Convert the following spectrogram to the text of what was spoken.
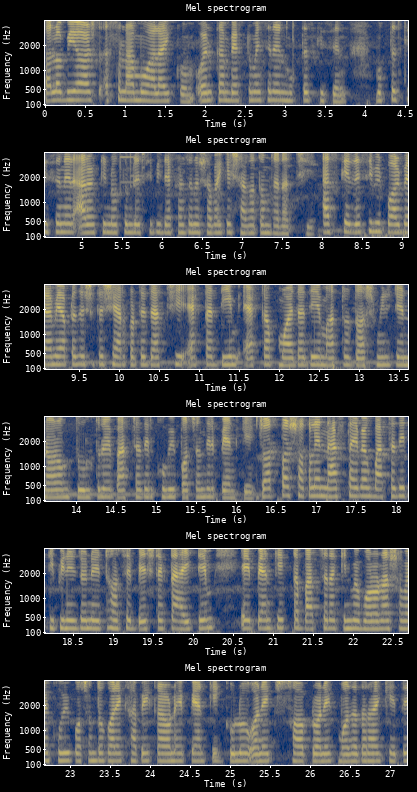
হ্যালো বিয়ার্স আসসালামু আলাইকুম। Welcome back to my channel Mukta's kitchen Mukta's কিচেনের আরও একটি নতুন রেসিপি দেখার জন্য সবাইকে স্বাগতম জানাচ্ছি। আজকের রেসিপির পর্বে আমি আপনাদের সাথে শেয়ার করতে যাচ্ছি একটা ডিম, এক কাপ ময়দা দিয়ে মাত্র দশ মিনিটে নরম তুলতুলে বাচ্চাদের খুবই পছন্দের প্যানকেক জটপট সকালের নাস্তা এবং বাচ্চাদের টিফিনের জন্য এটা হচ্ছে বেস্ট একটা আইটেম এই প্যানকেকটা বাচ্চারা কিংবা বড়রা সবাই খুবই পছন্দ করে, খাবে কারণ এই প্যানকেকগুলো অনেক সফট অনেক মজাদার হয় খেতে।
